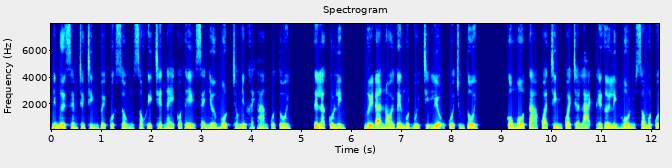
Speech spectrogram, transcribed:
Những người xem chương trình về cuộc sống sau khi chết này có thể sẽ nhớ một trong những khách hàng của tôi, tên là cô Linh, người đã nói về một buổi trị liệu của chúng tôi. Cô mô tả quá trình quay trở lại thế giới linh hồn sau một cuộc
